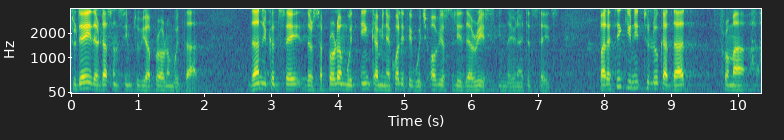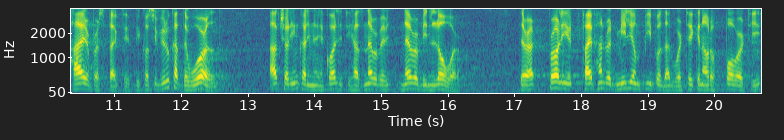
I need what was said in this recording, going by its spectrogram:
today there doesn't seem to be a problem with that. Then you could say there's a problem with income inequality, which obviously there is in the United States. But I think you need to look at that from a higher perspective, because if you look at the world, actually income inequality has never been, never been lower. There are probably 500 million people that were taken out of poverty,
